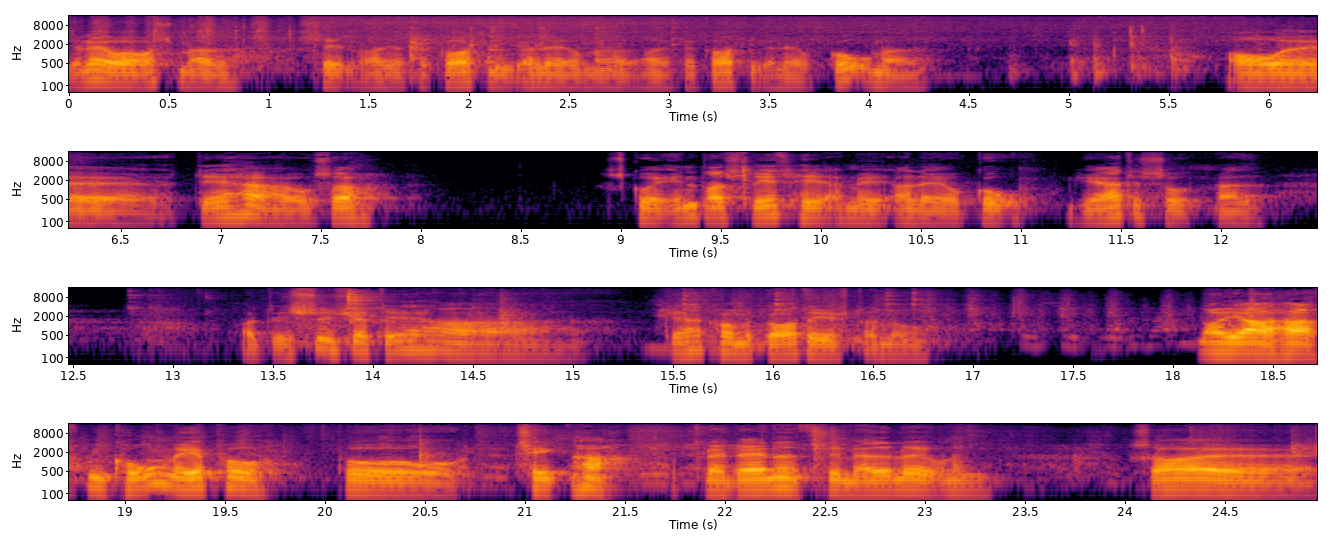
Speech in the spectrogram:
jeg laver også mad selv, og jeg kan godt lide at lave mad, og jeg kan godt lide at lave god mad. Og øh, det har jo så skulle ændres lidt her med at lave god hjertesund mad. Og det synes jeg, det har, det har kommet godt efter nu. Når jeg har haft min kone med på, på ting her, blandt andet til madlavning, så øh,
